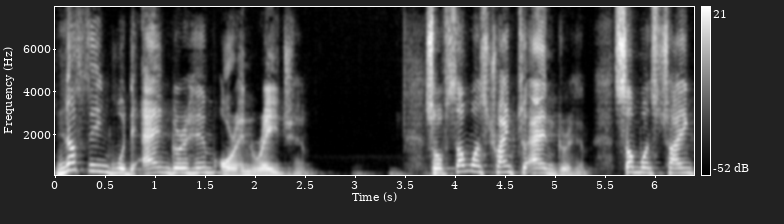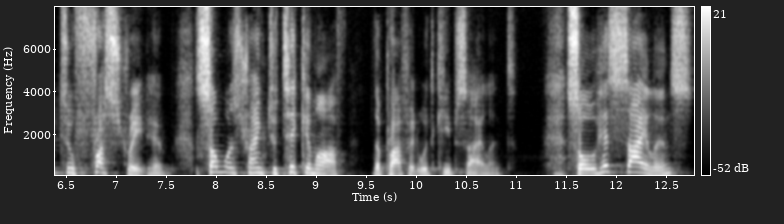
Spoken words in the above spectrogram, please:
Nothing would anger him or enrage him. So if someone's trying to anger him, someone's trying to frustrate him, someone's trying to tick him off, the Prophet would keep silent. So his silence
